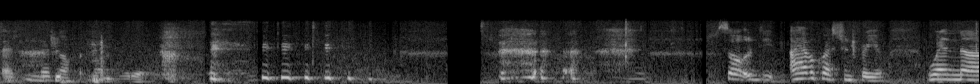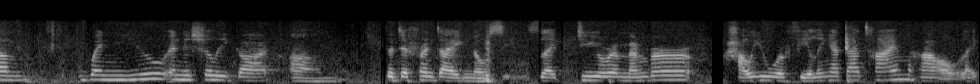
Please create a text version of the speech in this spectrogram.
there's, there's no So I have a question for you. When um, when you initially got um, the different diagnoses, like, do you remember how you were feeling at that time? How like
